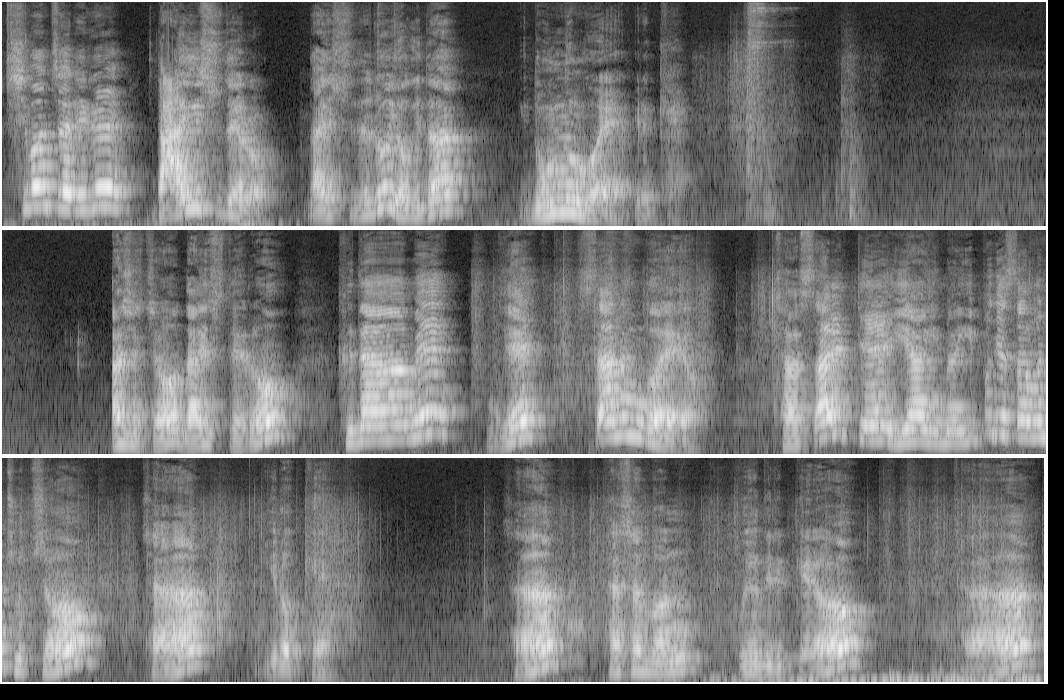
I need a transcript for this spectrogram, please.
10원짜리를 나이 수대로 나이 수대로 여기다 놓는 거예요. 이렇게. 아셨죠? 나이 수대로. 그 다음에 이제 싸는 거예요. 자, 쌀 때 이왕이면 이쁘게 싸면 좋죠? 자, 이렇게. 자, 다시 한번 보여드릴게요. 자,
